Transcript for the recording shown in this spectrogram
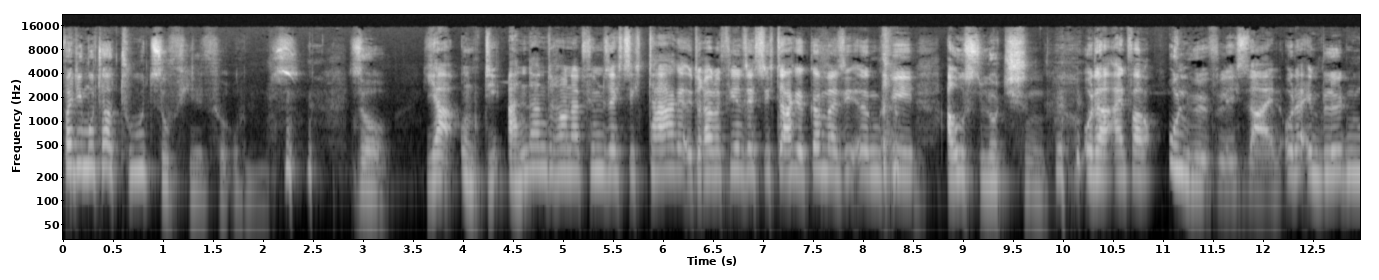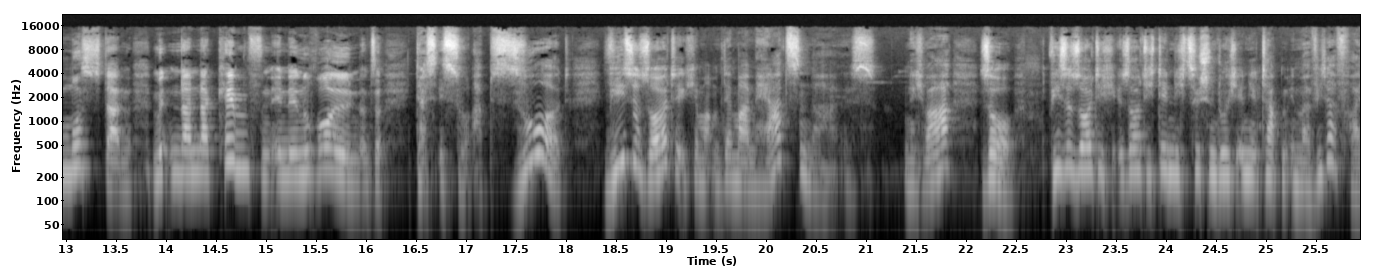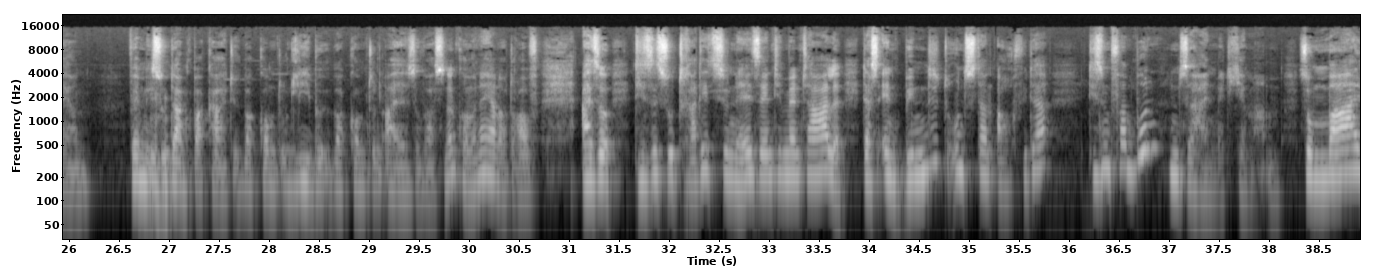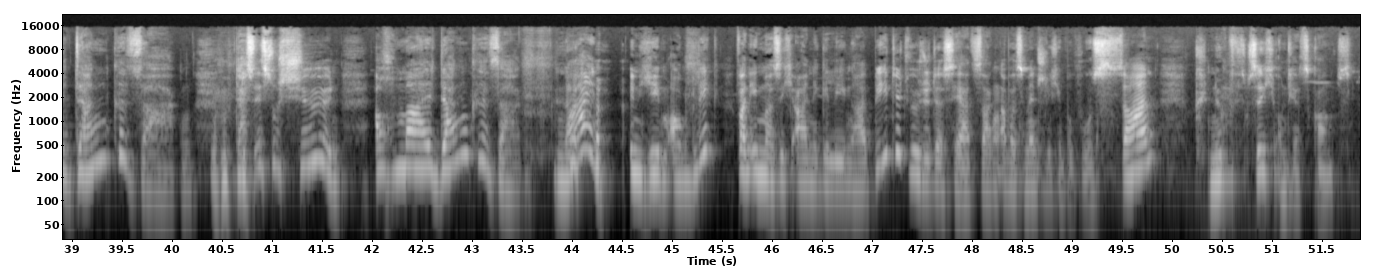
Weil die Mutter tut so viel für uns. So. Ja, und die anderen 365 Tage, 364 äh, Tage können wir sie irgendwie auslutschen oder einfach unhöflich sein oder in blöden Mustern miteinander kämpfen in den Rollen und so. Das ist so absurd. Wieso sollte ich jemandem, der meinem Herzen nahe ist, nicht wahr? So, wieso sollte ich, sollte ich den nicht zwischendurch in Etappen immer wieder feiern? wenn mich so mhm. Dankbarkeit überkommt und Liebe überkommt und all sowas, ne? Kommen wir nachher noch drauf. Also dieses so traditionell sentimentale, das entbindet uns dann auch wieder diesem Verbundensein mit jemandem. So mal Danke sagen. Das ist so schön. Auch mal Danke sagen. Nein, in jedem Augenblick. Wann immer sich eine Gelegenheit bietet, würde das Herz sagen, aber das menschliche Bewusstsein knüpft sich, und jetzt kommt's,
